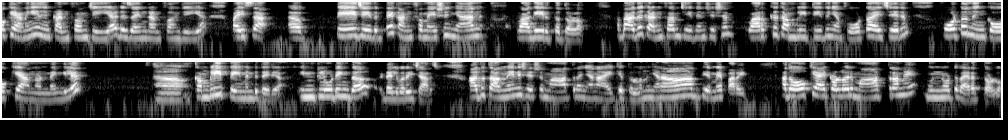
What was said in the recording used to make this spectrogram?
ഓക്കെ ആണെങ്കിൽ നിങ്ങൾ കൺഫേം ചെയ്യുക ഡിസൈൻ കൺഫേം ചെയ്യുക. പൈസ പേ ചെയ്തിട്ട് കൺഫർമേഷൻ ഞാൻ വകയിരുത്തത്തുള്ളൂ. അപ്പോൾ അത് കൺഫേം ചെയ്തതിന് ശേഷം വർക്ക് കംപ്ലീറ്റ് ചെയ്ത് ഞാൻ ഫോട്ടോ അയച്ചു തരും ഫോട്ടോ നിങ്ങൾക്ക് ഓക്കെ ആണെന്നുണ്ടെങ്കിൽ കംപ്ലീറ്റ് പേയ്മെന്റ് തരിക ഇൻക്ലൂഡിങ് ദ ഡെലിവറി ചാർജ് അത് തന്നതിന് ശേഷം മാത്രമേ ഞാൻ അയക്കത്തുള്ളൂ എന്ന് ഞാൻ ആദ്യമേ പറയും. അത് ഓക്കെ ആയിട്ടുള്ളവർ മാത്രമേ മുന്നോട്ട് വരത്തുള്ളൂ.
